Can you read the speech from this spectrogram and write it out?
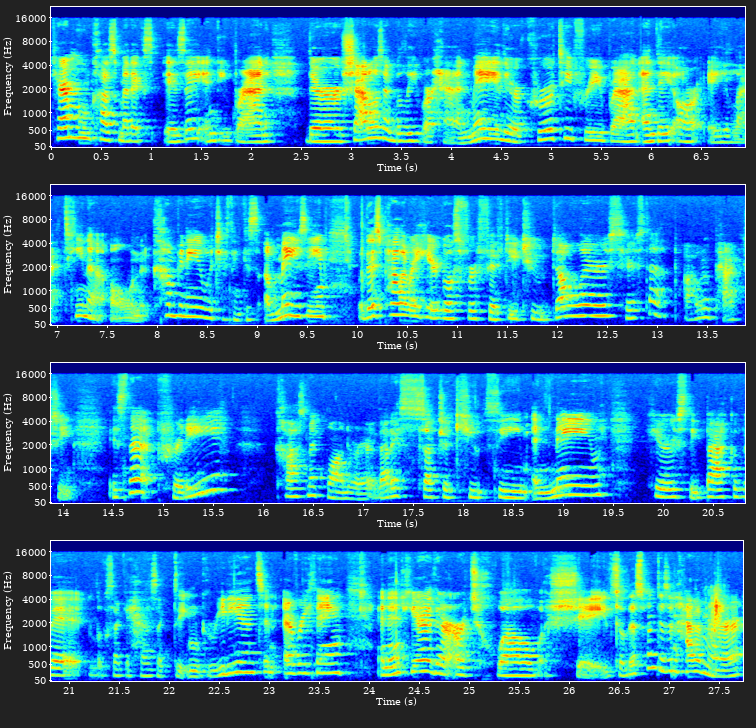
Terra Moon Cosmetics is a indie brand. Their shadows i believe are handmade. They're a cruelty free brand and they they are a Latina owned company, which I think is amazing. But this palette right here goes for $52. Here's the outer packaging. Isn't that pretty? Cosmic Wanderer. That is such a cute theme and name. Here's the back of it. It looks like it has like the ingredients and everything. And in here, there are 12 shades. So this one doesn't have a mirror,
